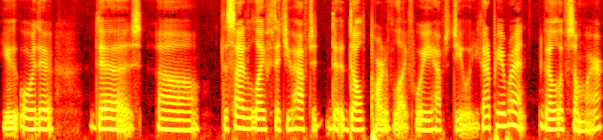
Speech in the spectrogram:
You or the the uh, the side of life that you have to the adult part of life where you have to deal with. You got to pay rent. You got to live somewhere.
